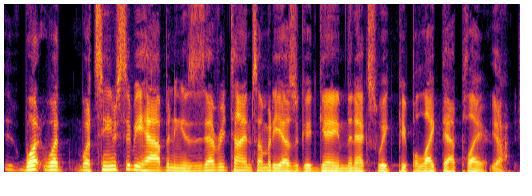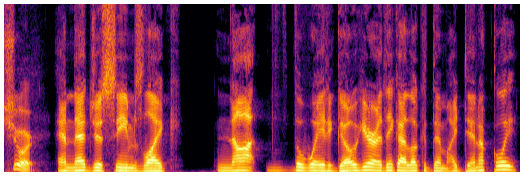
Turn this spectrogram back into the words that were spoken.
what what what seems to be happening is, is every time somebody has a good game, the next week people like that player. Yeah. Sure. and that just seems like not the way to go here. I think I look at them identically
